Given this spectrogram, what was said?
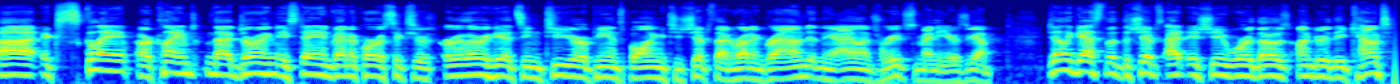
uh, exclaimed or claimed that during a stay in Vanikoro six years earlier, he had seen two Europeans belonging to ships that had run aground in the island's reefs many years ago. Dillon guessed that the ships at issue were those under the Count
